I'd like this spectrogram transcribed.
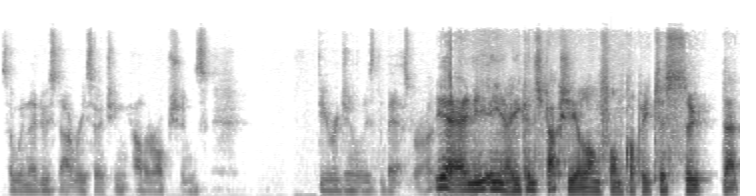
So when they do start researching other options, the original is the best, right? Yeah, and you, you know you can structure your long form copy to suit that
